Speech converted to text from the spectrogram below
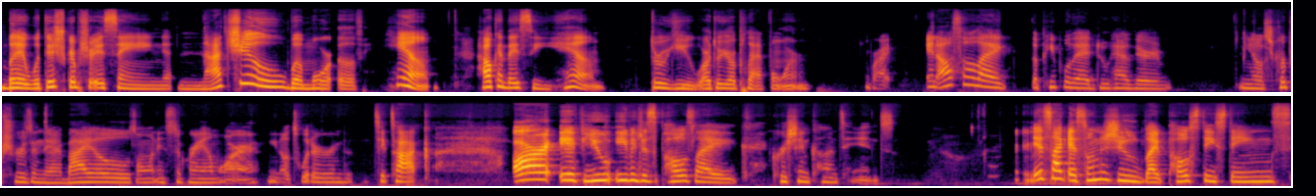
But what this scripture is saying, not you, but more of Him. How can they see Him through you mm-hmm. or through your platform? Right. And also, like the people that do have their, you know, scriptures in their bios on Instagram or, you know, Twitter and TikTok, or if you even just post like Christian content it's mm. like as soon as you like post these things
